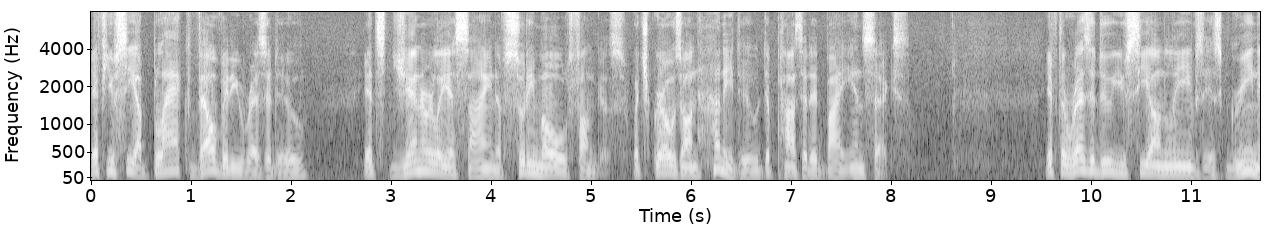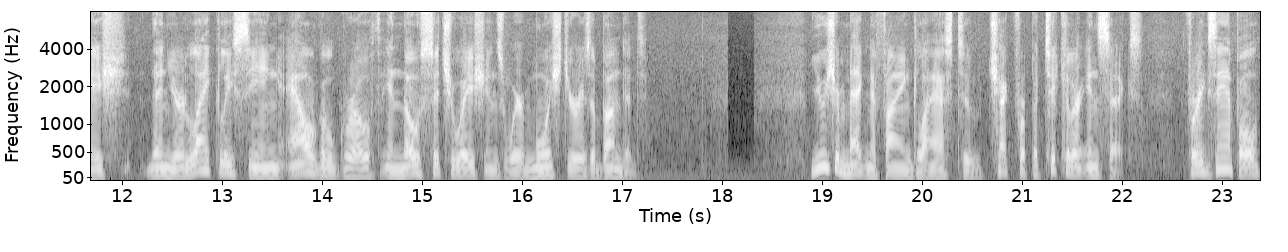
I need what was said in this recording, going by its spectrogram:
If you see a black velvety residue, it's generally a sign of sooty mold fungus, which grows on honeydew deposited by insects. If the residue you see on leaves is greenish, then you're likely seeing algal growth in those situations where moisture is abundant. Use your magnifying glass to check for particular insects. For example,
